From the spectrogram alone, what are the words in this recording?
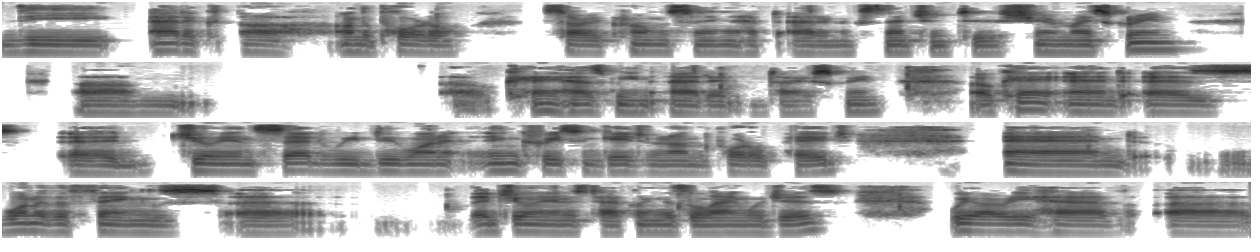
the attic uh, on the portal. Sorry, Chrome is saying I have to add an extension to share my screen. Um, okay, has been added entire screen. Okay, and as uh, Julian said, we do want to increase engagement on the portal page. And one of the things uh, that Julian is tackling is the languages. We already have uh,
